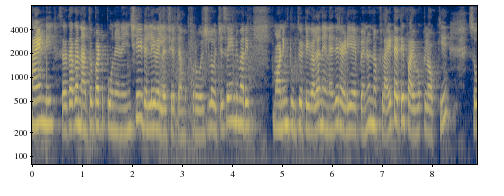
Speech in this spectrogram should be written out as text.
హాయ్ అండి. సరదాగా నాతో పాటు పూణే నుంచి ఢిల్లీ వెళ్ళొచ్చేద్దాం. ఒక రోజులో వచ్చేసేయండి మరి. మార్నింగ్ టూ థర్టీ కల్లా నేనైతే రెడీ అయిపోయాను. నా ఫ్లైట్ అయితే ఫైవ్ ఓ క్లాక్కి. సో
